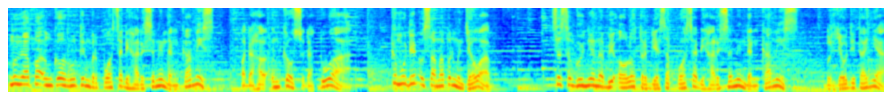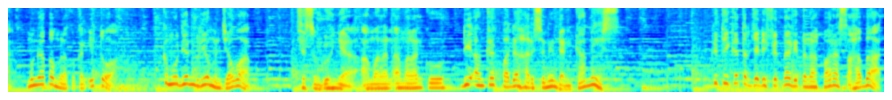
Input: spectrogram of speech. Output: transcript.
Mengapa engkau rutin berpuasa di hari Senin dan Kamis, padahal engkau sudah tua? Kemudian Usama pun menjawab, Sesungguhnya Nabi Allah terbiasa puasa di hari Senin dan Kamis. Beliau ditanya, mengapa melakukan itu? Kemudian beliau menjawab, Sesungguhnya amalan-amalanku diangkat pada hari Senin dan Kamis. Ketika terjadi fitnah di tengah para sahabat,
